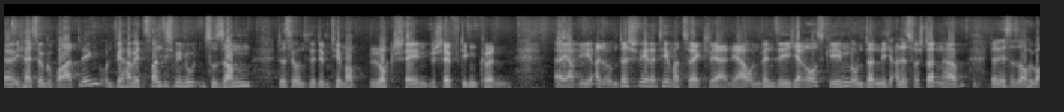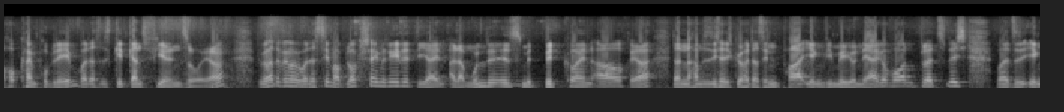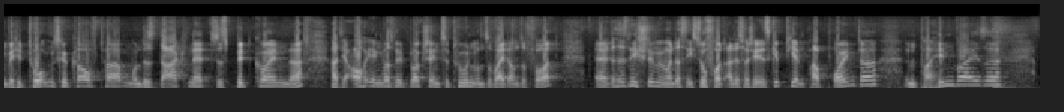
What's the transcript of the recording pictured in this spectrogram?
Äh, ich heiße Sönke Bartling und wir haben jetzt 20 Minuten zusammen, dass wir uns mit dem Thema Blockchain beschäftigen können. Äh, ja, wie, also um das schwere Thema zu erklären, ja, und wenn Sie hier rausgehen und dann nicht alles verstanden haben, dann ist das auch überhaupt kein Problem, weil das ist, geht ganz vielen so, ja. Gerade wenn man über das Thema Blockchain redet, die ja in aller Munde ist, mit Bitcoin auch, ja, dann haben Sie sicherlich gehört, da sind ein paar irgendwie Millionär geworden plötzlich, weil sie irgendwelche Tokens gekauft haben und das Darknet, das Bitcoin, ne, hat ja auch irgendwas mit Blockchain zu tun und so weiter und so fort. Äh, das ist nicht schlimm, wenn man das nicht sofort alles versteht. Es gibt hier ein paar Pointer, ein paar Hinweise.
